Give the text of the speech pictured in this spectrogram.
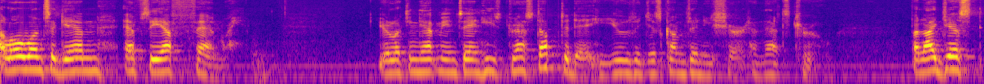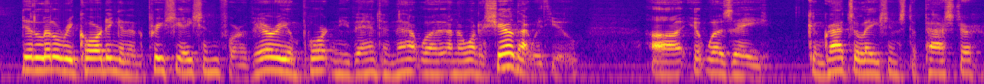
Hello once again, FCF family. You're looking at me and saying he's dressed up today. He usually just comes in his shirt, and that's true. But I just did a little recording and an appreciation for a very important event, and that was, and I want to share that with you. Uh, it was a congratulations to Pastor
